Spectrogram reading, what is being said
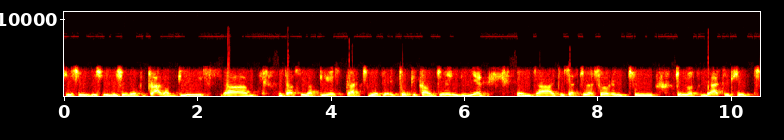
issue, issue, issues of drug abuse, um, substance abuse that were very topical during the year. And uh, it is just reassuring to, to note that at least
